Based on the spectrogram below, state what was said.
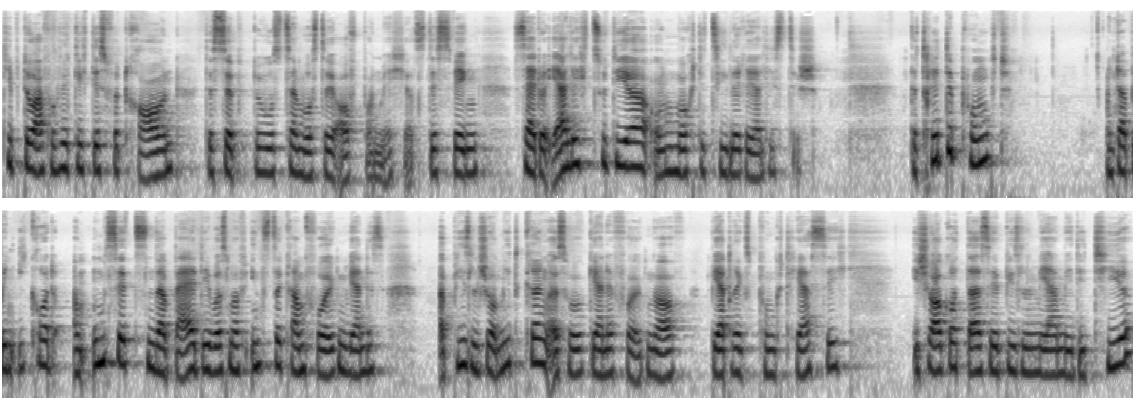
gibt dir einfach wirklich das Vertrauen, das Selbstbewusstsein, was du ja aufbauen möchtest. Deswegen sei du ehrlich zu dir und mach die Ziele realistisch. Der dritte Punkt und da bin ich gerade am Umsetzen dabei. Die, was mir auf Instagram folgen, werden das ein bisschen schon mitkriegen. Also gerne folgen auf beatrix.herzig. ich schaue gerade, dass ich ein bisschen mehr meditiere.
